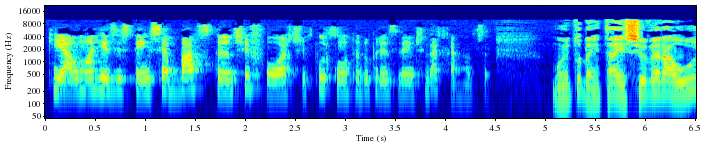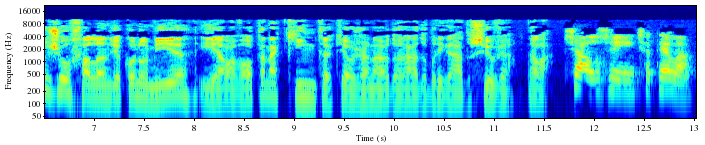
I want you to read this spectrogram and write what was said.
que há uma resistência bastante forte por conta do presidente da casa. Muito bem, tá aí Silvia Araújo falando de economia e ela volta na quinta, que é o Jornal Dourado. Obrigado, Silvia. Até lá. Tchau, gente. Até lá.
